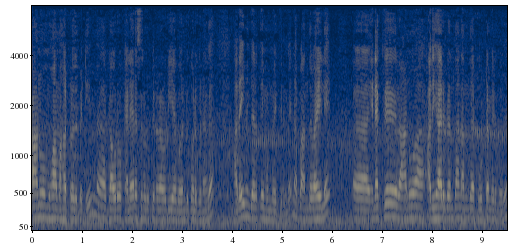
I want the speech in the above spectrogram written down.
ராணுவ முகாம் அகற்றுவது பற்றியும் கௌரவ கலையரசன் உறுப்பினருடைய வேண்டுகோளுக்கு நாங்கள் அதையும் இந்த இடத்தை முன்வைத்திருந்தேன். அப்போ அந்த வகையிலே எனக்கு ராணுவ அதிகாரியுடன் தான் அந்த கூட்டம் இருந்தது.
